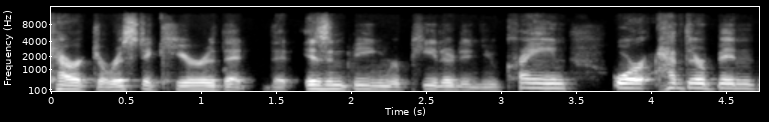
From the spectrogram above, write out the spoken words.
characteristic here that, that isn't being repeated in Ukraine? Or have there been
